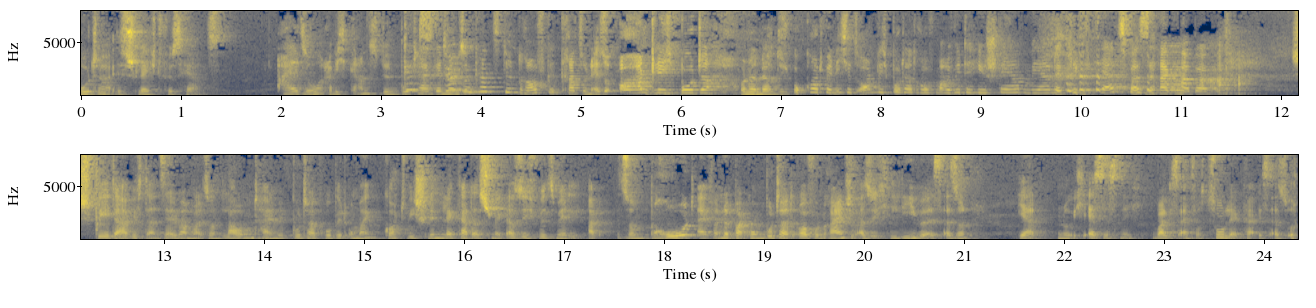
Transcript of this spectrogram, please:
Butter ist schlecht fürs Herz. Also habe ich ganz dünn Butter Ganz genommen, dünn. so ganz dünn draufgekratzt und er so ordentlich Butter. Und dann dachte ich, oh Gott, wenn ich jetzt ordentlich Butter drauf mache, wird er hier sterben. Ja, der kriegt Herzversagen. Aber später habe ich dann selber mal so einen Laugenteil mit Butter probiert. Oh mein Gott, wie schlimm lecker das schmeckt. Also ich würde es mir so ein Brot, einfach eine Packung Butter drauf und reinschieben. Also ich liebe es. Also ja, nur ich esse es nicht, weil es einfach zu lecker ist. Also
